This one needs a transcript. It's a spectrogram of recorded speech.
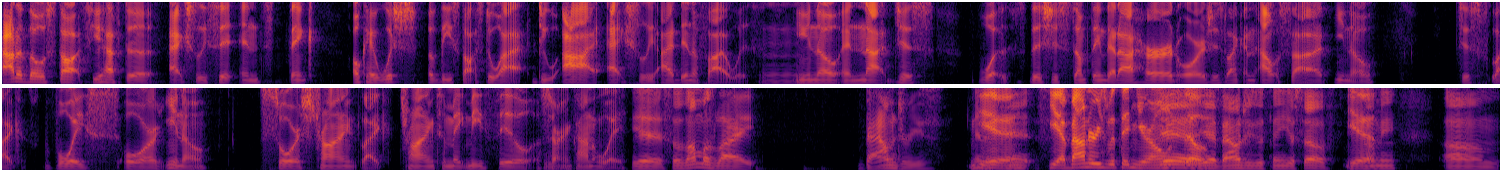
out of those thoughts you have to actually sit and think okay which of these thoughts do i do i actually identify with mm. you know and not just was this just something that i heard or it's just like an outside you know just like voice or you know source trying like trying to make me feel a mm. certain kind of way Yeah. So it's almost like boundaries. in a yeah sense. yeah boundaries within your own yeah, self Yeah, boundaries within yourself. You Yeah. I mean, Um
